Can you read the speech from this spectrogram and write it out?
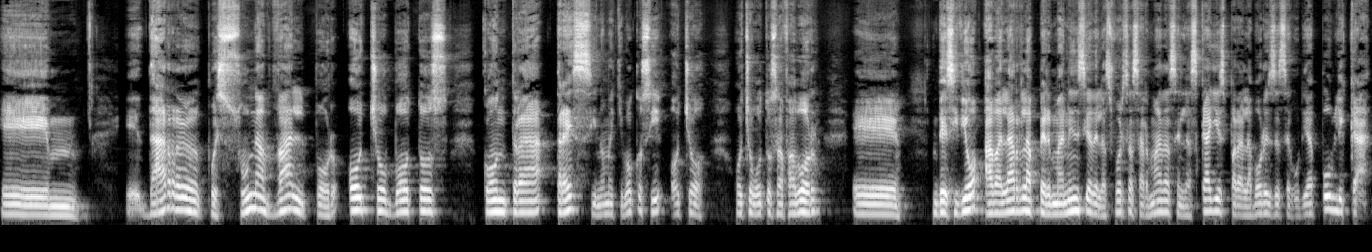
em, eh, dar pues un aval por ocho votos contra tres, si no me equivoco, sí, ocho, ocho votos a favor. Eh, decidió avalar la permanencia de las Fuerzas Armadas en las calles para labores de seguridad pública.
